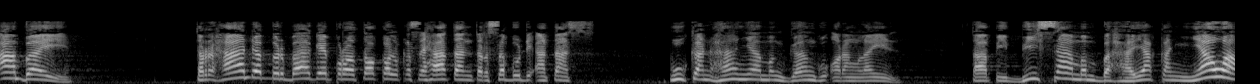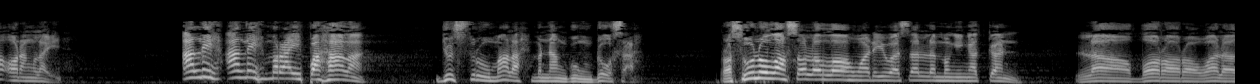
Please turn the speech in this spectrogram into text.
abai terhadap berbagai protokol kesehatan tersebut di atas bukan hanya mengganggu orang lain, tapi bisa membahayakan nyawa orang lain. Alih-alih meraih pahala, justru malah menanggung dosa. Rasulullah Shallallahu Alaihi Wasallam mengingatkan, la darara wa la.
